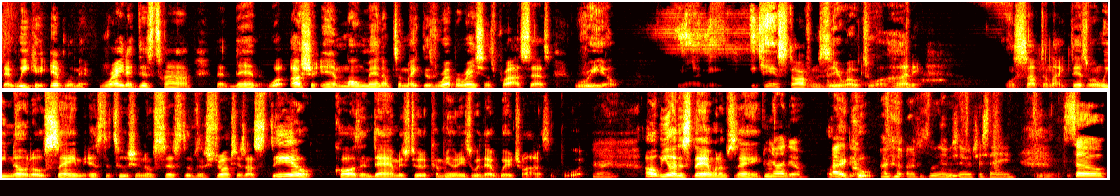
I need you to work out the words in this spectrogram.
that we can implement right at this time that then will usher in momentum to make this reparations process real. You know what I mean? We can't start from zero to a hundred on something like this when we know those same institutional systems and structures are still causing damage to the communities with that we're trying to support. Right. I hope you understand what I'm saying. No, I do. I Okay, do. cool. I, co- I completely understand what you're saying. Yeah. So,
